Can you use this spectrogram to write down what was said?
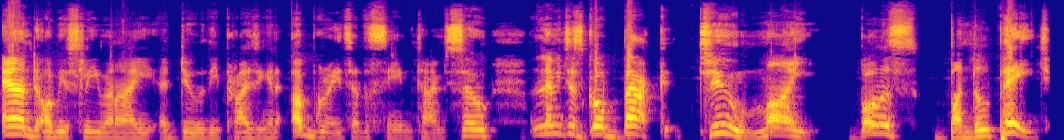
and obviously when I uh, do the pricing and upgrades at the same time. So let me just go back to my bonus bundle page.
